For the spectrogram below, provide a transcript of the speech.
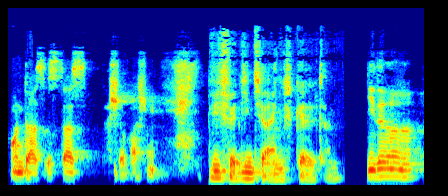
Und das ist das Wäschewaschen. Wie verdient ihr eigentlich Geld dann? Jeder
